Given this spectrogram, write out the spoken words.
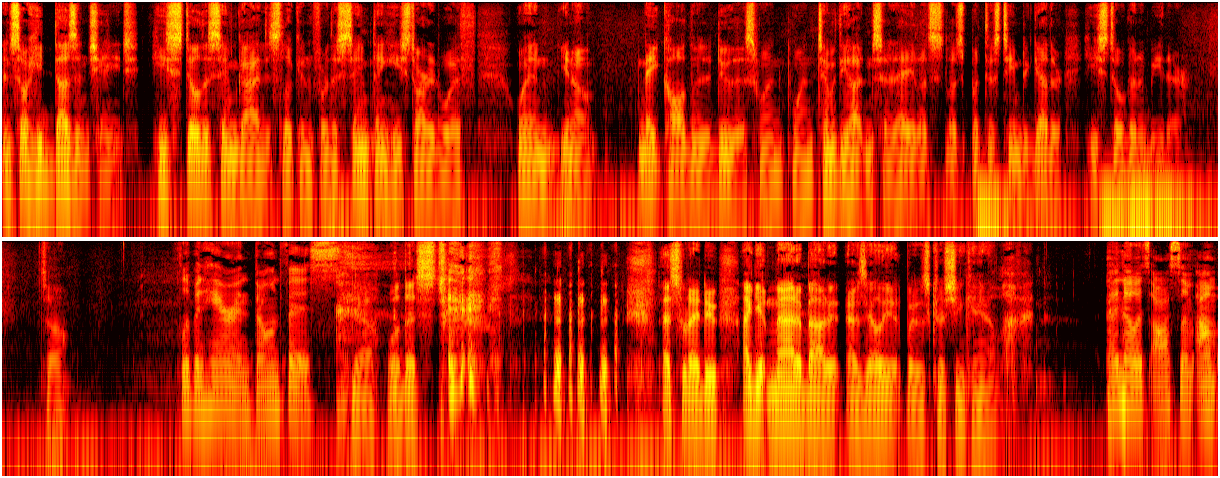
And so he doesn't change. He's still the same guy that's looking for the same thing he started with when, you know, Nate called him to do this. When when Timothy Hutton said, "Hey, let's let's put this team together," he's still going to be there. So Flipping hair and throwing fists. yeah, well that's that's what I do. I get mad about it as Elliot, but as Christian Kane, I love it. I know it's awesome. Um,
